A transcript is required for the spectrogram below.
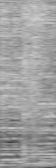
Yeah.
